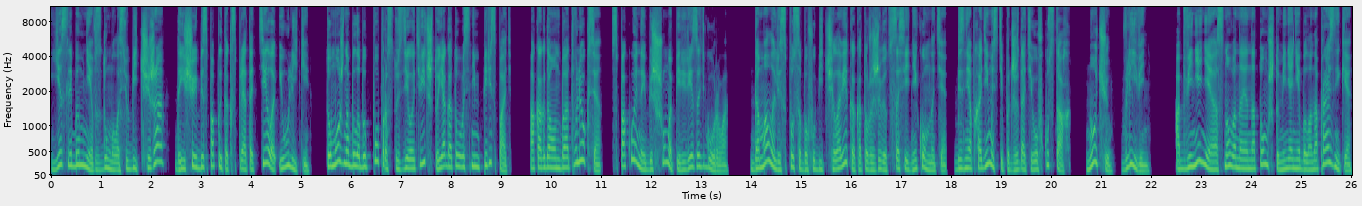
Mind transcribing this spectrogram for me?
Если бы мне вздумалось убить чижа, да еще и без попыток спрятать тело и улики, то можно было бы попросту сделать вид, что я готова с ним переспать, а когда он бы отвлекся, спокойно и без шума перерезать горло. Да мало ли способов убить человека, который живет в соседней комнате, без необходимости поджидать его в кустах, ночью, в ливень. Обвинение, основанное на том, что меня не было на празднике,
